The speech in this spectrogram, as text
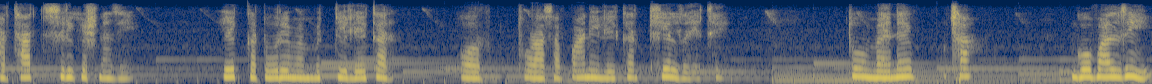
अर्थात श्री कृष्ण जी, एक कटोरे में मिट्टी लेकर और थोड़ा सा पानी लेकर खेल रहे थे। तो मैंने पूछा, गोपाल जी,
